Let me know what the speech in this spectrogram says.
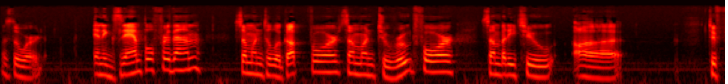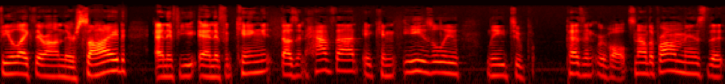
what's the word an example for them someone to look up for someone to root for somebody to uh, to feel like they're on their side. And if you and if a king doesn't have that it can easily lead to peasant revolts. Now the problem is that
